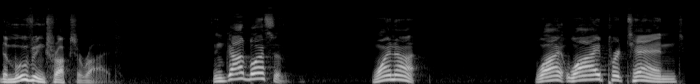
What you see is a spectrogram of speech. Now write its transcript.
the moving trucks arrive. And God bless him. Why not? Why why pretend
